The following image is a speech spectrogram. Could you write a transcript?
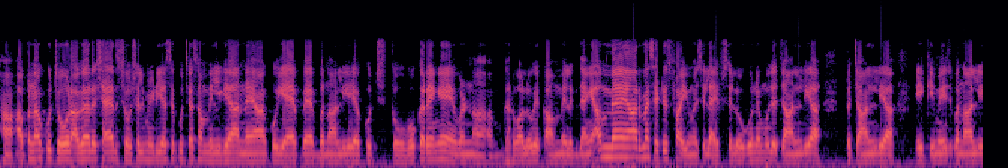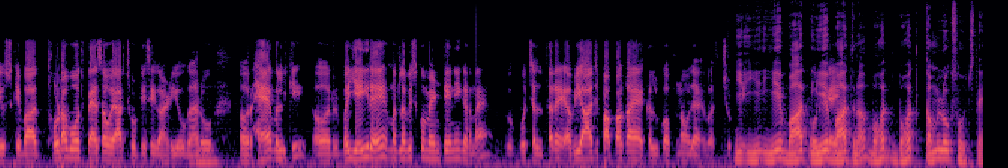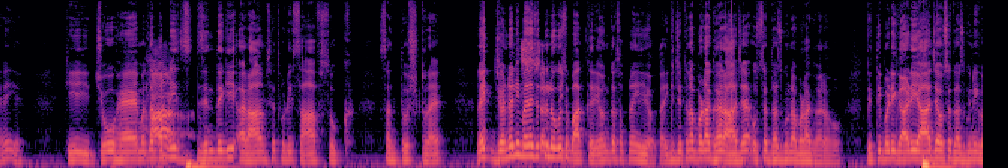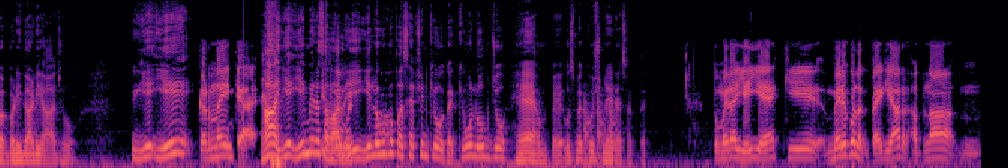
हाँ अपना कुछ और अगर शायद सोशल मीडिया से कुछ ऐसा मिल गया नया कोई ऐप वैप बना लिया कुछ तो वो करेंगे वरना घर वालों के काम में लग जाएँगे। अब मैं यार मैं सेटिस्फाई हूँ ऐसी लाइफ से। लोगों ने मुझे जान लिया पहचान लिया एक इमेज बना ली उसके बाद थोड़ा बहुत पैसा हो यार छोटी सी गाड़ी हो घर हो हम्म। और है बल्कि और भाई यही रहे मतलब इसको मेंटेन ही करना है वो चलता रहे। अभी आज पापा का है कल को अपना हो जाए बस ये ये ये बात ये बात ना बहुत बहुत कम लोग सोचते हैं ये। कि जो है मतलब हाँ. अपनी ज़िंदगी आराम से थोड़ी साफ़ सुख संतुष्ट रहे। लाइक like, जनरली मैंने जितने लोगों से बात करी है उनका सपना ये होता है कि जितना बड़ा घर आ जाए उससे दस गुना बड़ा घर हो। जितनी बड़ी गाड़ी आ जाए उससे दस गुनी बड़ी गाड़ी आज हो। ये ये करना ही क्या है? हाँ ये ये मेरा सवाल है। ये, ये लोगों का परसेप्शन क्यों होता है? क्यों लोग जो है हम पे उसमें खुश नहीं रह सकते? तो मेरा यही है कि मेरे को लगता है कि यार अपना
